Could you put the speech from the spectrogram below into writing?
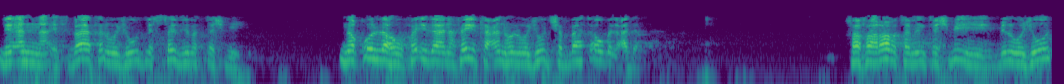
لأن إثبات الوجود يستلزم التشبيه. نقول له فإذا نفيت عنه الوجود شبهته بالعدم. ففررت من تشبيهه بالوجود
